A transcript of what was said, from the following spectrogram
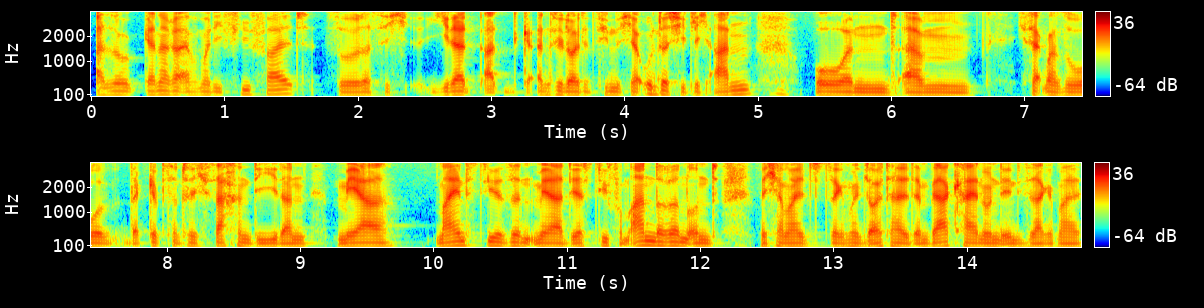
Also generell einfach mal die Vielfalt, so dass sich jeder, ganz viele Leute ziehen sich ja unterschiedlich an und ähm, ich sag mal so, da gibt es natürlich Sachen, die dann mehr mein Stil sind, mehr der Stil vom anderen und mich haben halt, sag ich mal, die Leute halt im Berghain und in die, sage ich mal,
